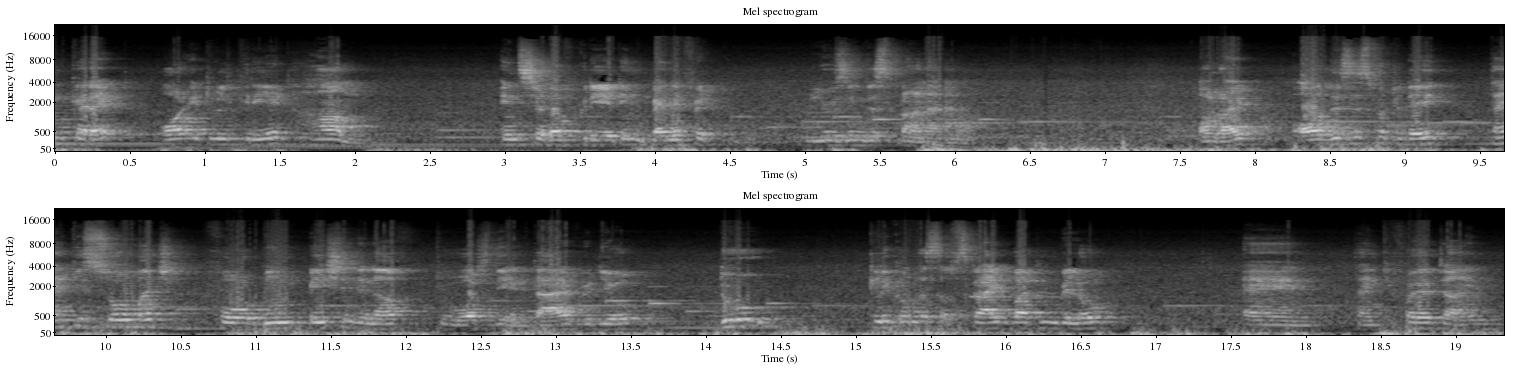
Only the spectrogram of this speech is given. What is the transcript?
incorrect or it will create harm instead of creating benefit using this pranayama. Alright, all this is for today. Thank you so much for being patient enough to watch the entire video. Do click on the subscribe button below and thank you for your time.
